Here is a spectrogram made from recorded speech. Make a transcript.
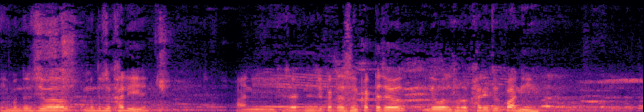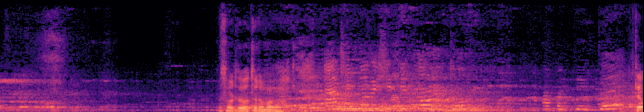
हे मंदिरची मंदिरच्या खाली आहे. आणि ह्याच्यात म्हणजे कट्टा कट्ट्याच्या लेवल थोडं खाली तर पाणी. कसं वाटतं वातावरण बघा. आम्ही मग तिथं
